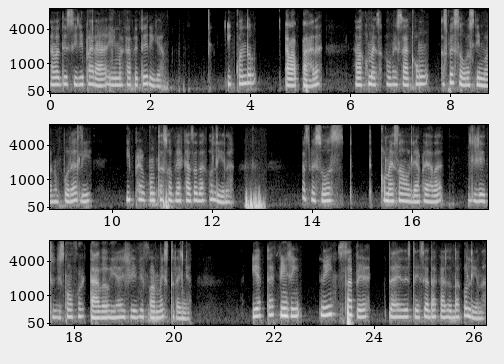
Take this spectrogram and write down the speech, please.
ela decide parar em uma cafeteria. E quando ela para, ela começa a conversar com as pessoas que moram por ali e pergunta sobre a casa da colina. As pessoas começam a olhar para ela de jeito desconfortável e agir de forma estranha. E até fingem nem saber da existência da casa da colina.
